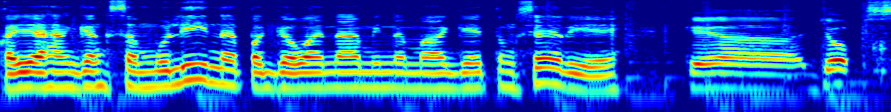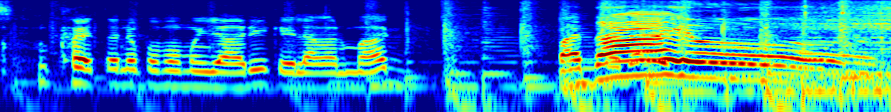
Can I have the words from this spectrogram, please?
Kaya hanggang sa muli na paggawa namin ng mga getong serye, Kaya, Jobs, kahit ano pa mangyari, kailangan mag... Padayon!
